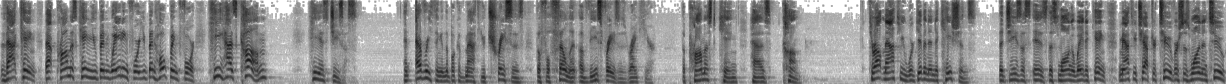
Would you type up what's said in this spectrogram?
that king, that promised king you've been waiting for, you've been hoping for, he has come. He is Jesus. And everything in the book of Matthew traces the fulfillment of these phrases right here. The promised king has come. Throughout Matthew, we're given indications that Jesus is this long awaited king. Matthew chapter 2 verses 1 and 2,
